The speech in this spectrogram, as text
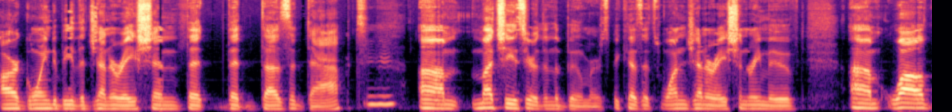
are going to be the generation that that does adapt Mhm. Um, much easier than the boomers because it's one generation removed. Um, while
